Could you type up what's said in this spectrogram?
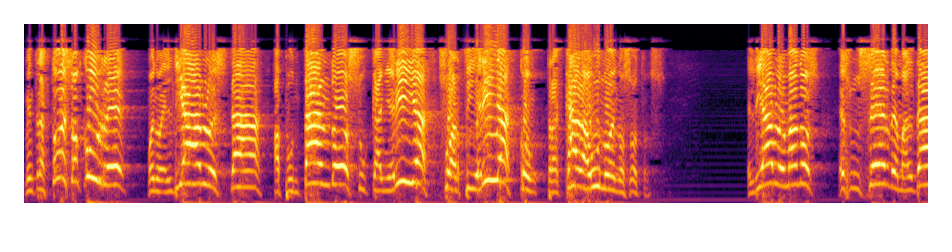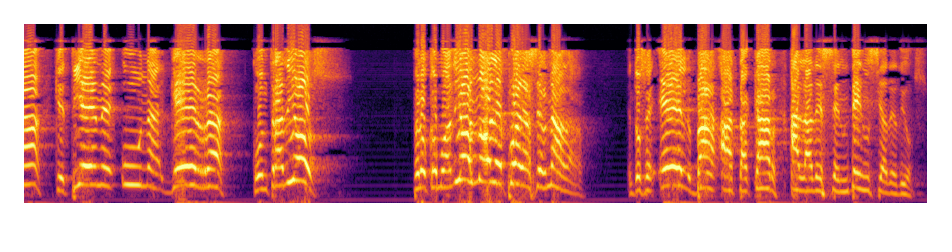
Mientras todo eso ocurre, bueno, el diablo está apuntando su cañería, su artillería contra cada uno de nosotros. El diablo, hermanos, es un ser de maldad que tiene una guerra contra Dios. Pero como a Dios no le puede hacer nada, entonces Él va a atacar a la descendencia de Dios.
